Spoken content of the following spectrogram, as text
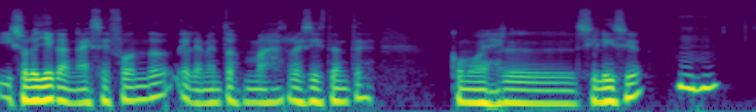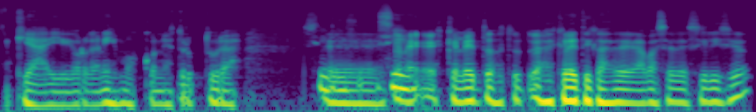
y solo llegan a ese fondo elementos más resistentes como es el silicio, que hay organismos con estructuras, eh, sí. con esqueletos, estructuras esqueléticas de, a base de silicio,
